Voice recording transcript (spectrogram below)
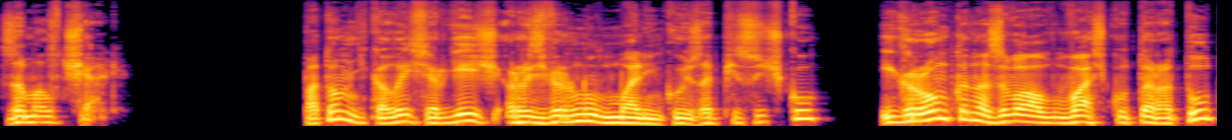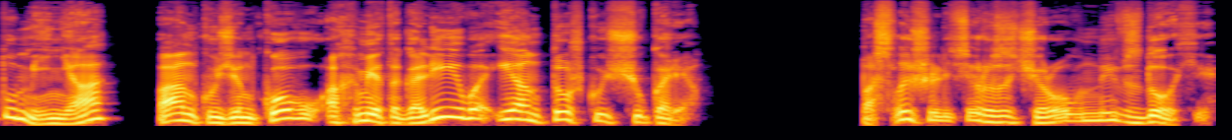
замолчали. Потом Николай Сергеевич развернул маленькую записочку и громко назвал Ваську Таратуту, меня, Анку Зенкову, Ахмета Галиева и Антошку Щукаря. Послышались разочарованные вздохи.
